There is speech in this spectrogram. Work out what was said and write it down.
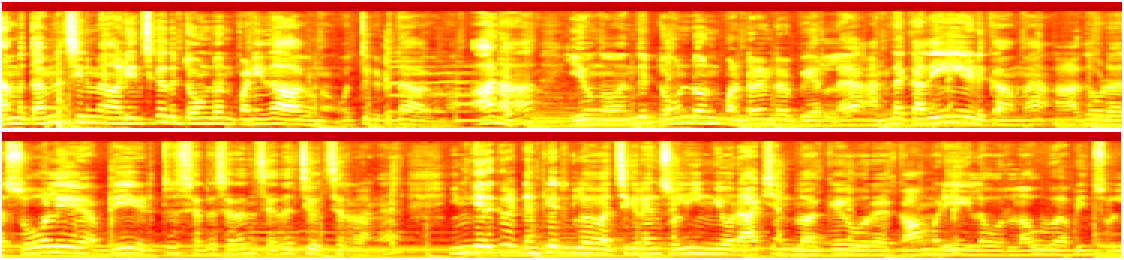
நம்ம தமிழ் சினிமா ஆடியன்ஸ்க்கு அது டோன் டவுன் பண்ணி தான் ஆகணும். ஒத்துக்கிட்டு தான் ஆகணும். ஆனால் இவங்க வந்து டோன் டவுன் பண்ணுறன்ற பேரில் அந்த கதையும் எடுக்காமல் அதோட சோலி அப்படியே எடுத்து செத செதன்னு செதைச்சு வச்சிடுறாங்க. இங்கே இருக்கிற டெம்ப்ளேட்டுக்குள்ளே வச்சுக்கிறேன்னு சொல்லி இங்கே ஒரு ஆக்ஷன் பிளாக்கு ஒரு காமெடி இல்லை ஒரு லவ் அப்படின்னு சொல்லி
